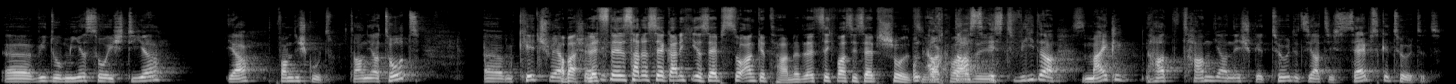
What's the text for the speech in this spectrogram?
äh, wie du mir, so ich dir. Ja, fand ich gut. Tanja tot, ähm, Kitsch wäre Aber letzten Endes hat es ja gar nicht ihr selbst so angetan. ne? Letztlich war sie selbst schuld. Und sie auch das ist wieder, Michael hat Tanja nicht getötet, sie hat sich selbst getötet.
